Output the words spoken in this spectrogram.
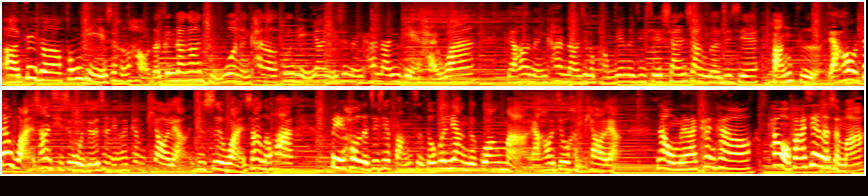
啊，这个风景也是很好的，跟刚刚主卧能看到的风景一样，也是能看到一点海湾，然后能看到这个旁边的这些山上的这些房子。然后在晚上，其实我觉得这里会更漂亮，就是晚上的话，背后的这些房子都会亮着光嘛，然后就很漂亮。那我们来看看哦，看我发现了什么。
